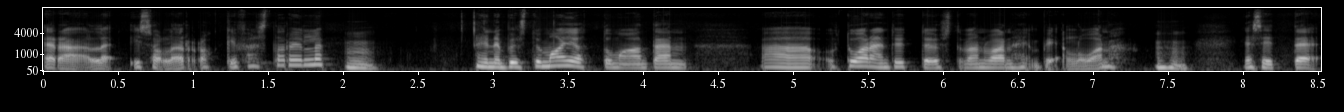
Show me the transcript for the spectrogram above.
eräälle isolle rockifestarille. Mm. Ja ne pystyi majoittumaan tämän äh, tuoreen tyttöystävän vanhempien luona. Mm-hmm. Ja sitten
